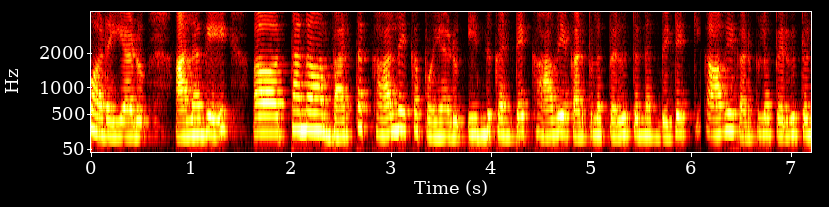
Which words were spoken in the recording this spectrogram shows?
వాడయ్యాడు. అలాగే తన భర్త కాలేకపోయాడు. ఎందుకంటే కావ్య కడుపులో పెరుగుతున్న బిడ్డకి కావ్య కడుపులో పెరుగుతున్న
